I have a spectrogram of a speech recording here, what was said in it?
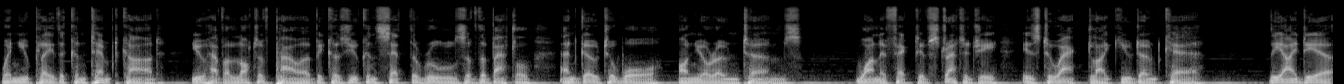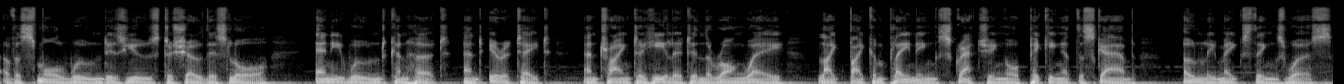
When you play the contempt card, you have a lot of power because you can set the rules of the battle and go to war on your own terms. One effective strategy is to act like you don't care. The idea of a small wound is used to show this law. Any wound can hurt and irritate, and trying to heal it in the wrong way, like by complaining, scratching or picking at the scab, only makes things worse.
